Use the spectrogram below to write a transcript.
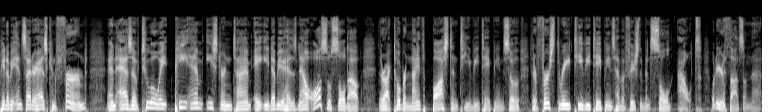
PW Insider has confirmed, and as of 2:08 p.m. Eastern Time, AEW has now also sold out their October 9th Boston TV tapings. So their first three TV tapings have officially been sold out. What are your thoughts on that?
